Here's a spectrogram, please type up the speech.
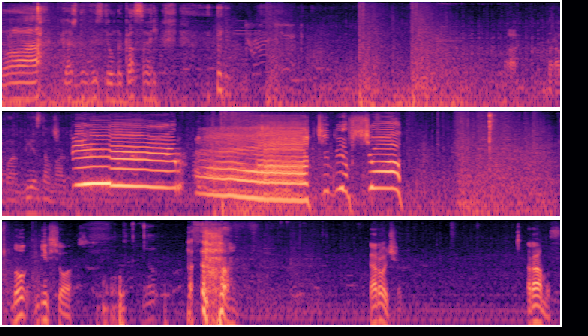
Да. Каждый выстрел на косарь. Барабан без дамага. Тебе все. Ну, не все. Ну, Короче, Рамос,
